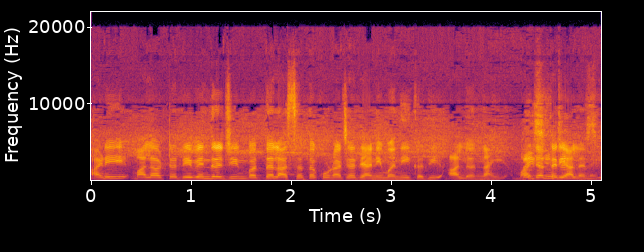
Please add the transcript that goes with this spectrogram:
आणि मला वाटतं देवेंद्रजींबद्दल असं तर कोणाच्या ध्यानी मनी कधी आलं नाही. माझ्या तरी आलं नाही.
